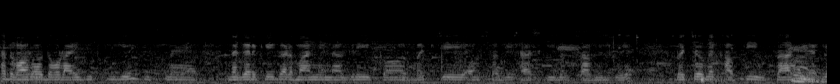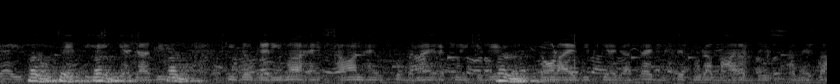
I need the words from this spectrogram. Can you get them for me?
सद्भावना दौड़ आयोजित की गई जिसमें नगर के गणमान्य नागरिक और बच्चे और सभी शासकीय लोग शामिल हुए। बच्चों में काफ़ी उत्साह दिया गया। इसका उद्देश्य ये कि आज़ादी की जो गरिमा है शान है उसको बनाए रखने के लिए दौड़ आयोजित किया जाता है जिससे पूरा भारत देश हमेशा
